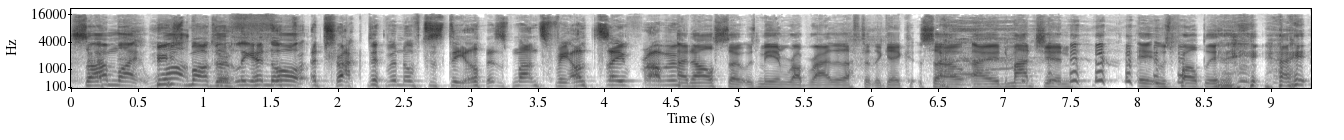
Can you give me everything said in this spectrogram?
so I'm like, Who's the moderately enough attractive enough to steal this man's fiance from him? And also, it was me and Rob Riley left at the gig. So I'd imagine it was probably me. Right?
